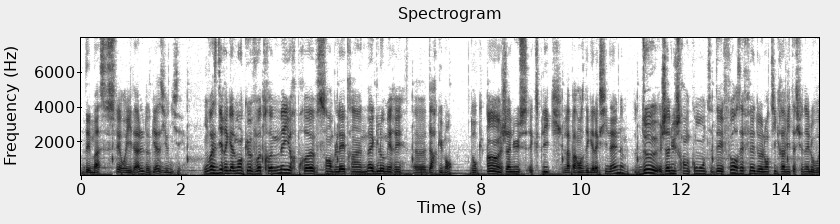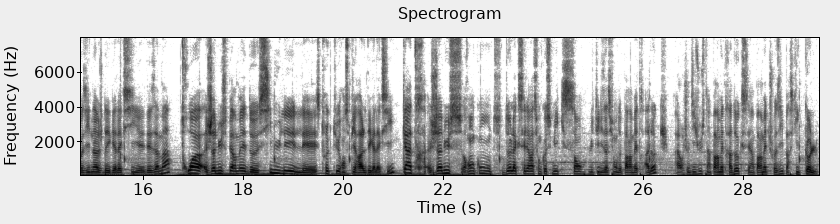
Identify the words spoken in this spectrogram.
des masses sphéroïdales de gaz ionisé. On va se dire également que votre meilleure preuve semble être un aggloméré euh, d'arguments. Donc 1. Janus explique l'apparence des galaxies naines. 2. Janus rend compte des forts effets de l'antigravitationnel au voisinage des galaxies et des amas. 3. Janus permet de simuler les structures en spirale des galaxies. 4. Janus rend compte de l'accélération cosmique sans l'utilisation de paramètres ad hoc. Alors je dis juste un paramètre ad hoc, c'est un paramètre choisi parce qu'il colle.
